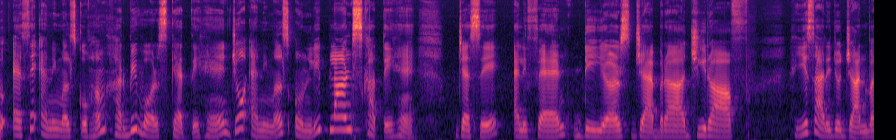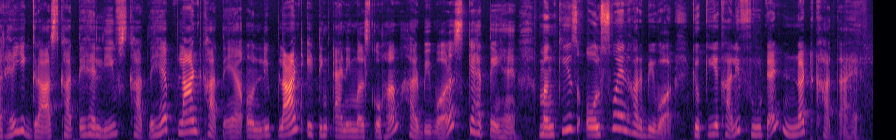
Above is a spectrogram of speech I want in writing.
तो ऐसे एनिमल्स को हम हर्बीवर्स कहते हैं, जो एनिमल्स ओनली प्लांट्स खाते हैं। जैसे एलिफेंट डियर्स जैबरा जिराफ ये सारे जो जानवर हैं, ये ग्रास खाते हैं लीव्स खाते हैं प्लांट खाते हैं। ओनली प्लांट ईटिंग एनिमल्स को हम हर्बीवर्स कहते हैं। Monkey is also an herbivore क्योंकि ये खाली फ्रूट एंड नट खाता है।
